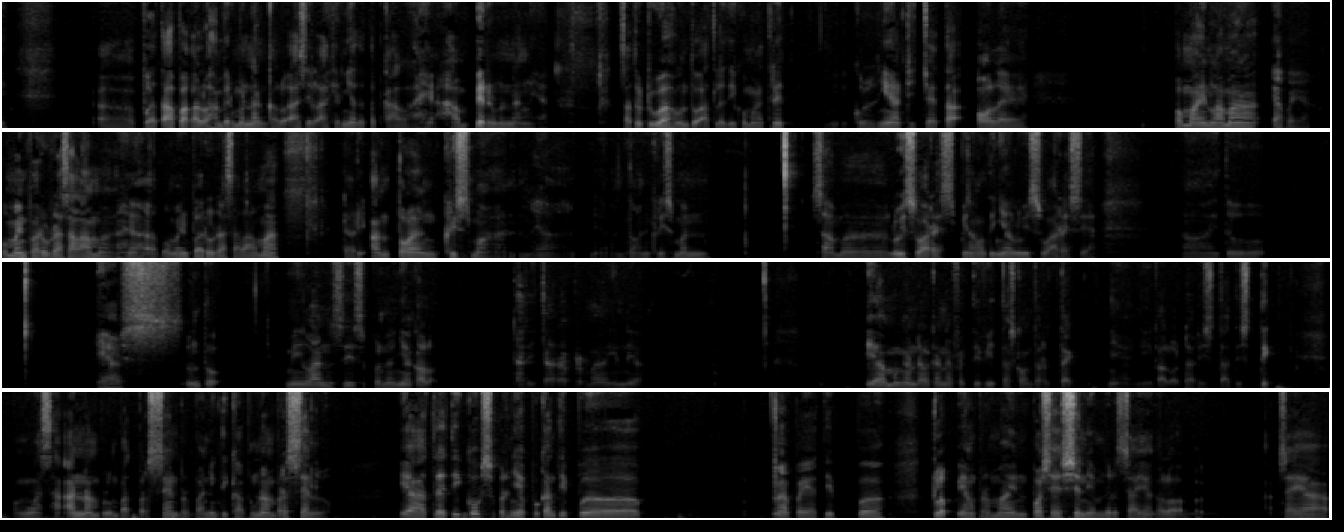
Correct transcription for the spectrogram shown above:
uh, buat apa kalau hampir menang kalau hasil akhirnya tetap kalah ya hampir menang ya. Satu dua untuk Atletico Madrid golnya dicetak oleh pemain lama apa ya pemain baru rasa lama ya pemain baru rasa lama dari Antoine Griezmann ya, ya Antoine Griezmann sama Luis Suarez penaltinya Luis Suarez ya. Nah, itu ya untuk Milan sih sebenarnya kalau dari cara bermain ya ya mengandalkan efektivitas counter attack ya ini kalau dari statistik penguasaan 64% berbanding 36% loh. Ya Atletico sebenarnya bukan tipe apa ya tipe klub yang bermain possession ya menurut saya. Kalau saya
